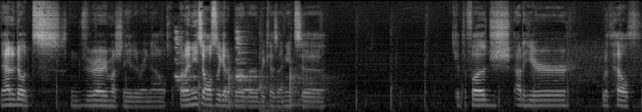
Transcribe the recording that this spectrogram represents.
The antidote's very much needed right now. But I need to also get a burger because I need to get the fudge out of here with health.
